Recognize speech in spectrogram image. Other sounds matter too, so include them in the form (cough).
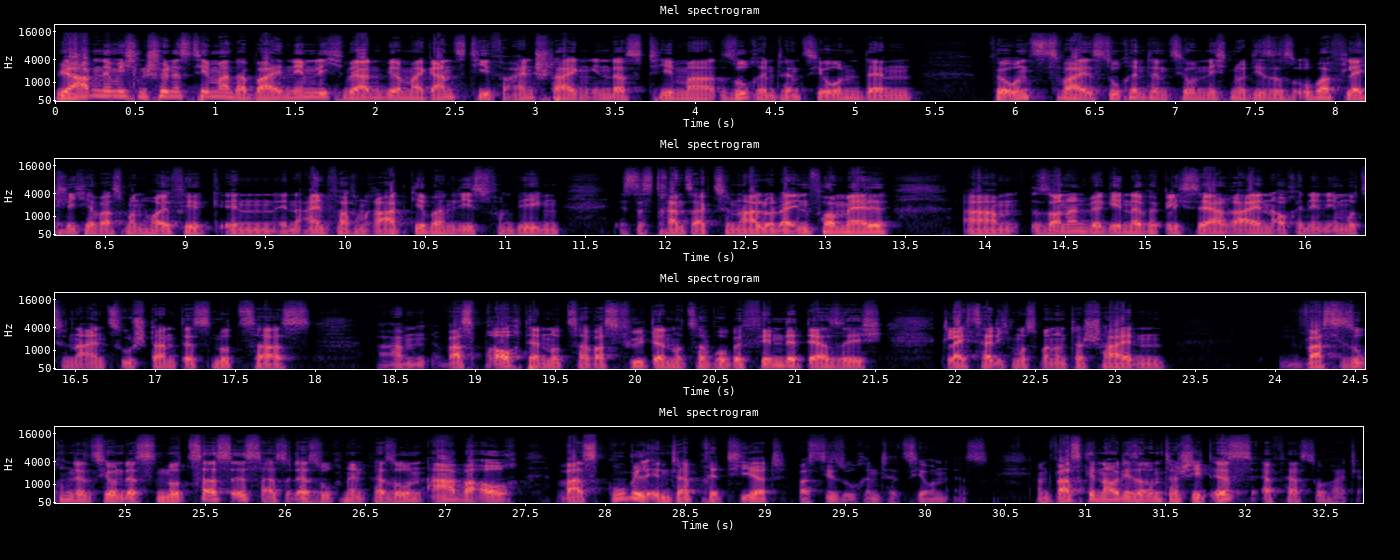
Wir haben nämlich ein schönes Thema dabei, nämlich werden wir mal ganz tief einsteigen in das Thema Suchintention, denn für uns zwei ist Suchintention nicht nur dieses Oberflächliche, was man häufig in, in einfachen Ratgebern liest, von wegen, ist es transaktional oder informell, ähm, sondern wir gehen da wirklich sehr rein, auch in den emotionalen Zustand des Nutzers. Ähm, was braucht der Nutzer? Was fühlt der Nutzer? Wo befindet er sich? Gleichzeitig muss man unterscheiden, was die Suchintention des Nutzers ist, also der suchenden Person, aber auch, was Google interpretiert, was die Suchintention ist. Und was genau dieser Unterschied ist, erfährst du heute.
